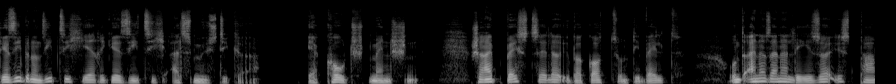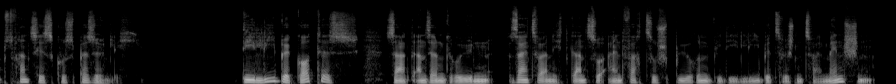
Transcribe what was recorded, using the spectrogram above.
Der 77-Jährige sieht sich als Mystiker. Er coacht Menschen, schreibt Bestseller über Gott und die Welt, und einer seiner Leser ist Papst Franziskus persönlich. Die Liebe Gottes, sagt Anselm Grün, sei zwar nicht ganz so einfach zu spüren wie die Liebe zwischen zwei Menschen,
